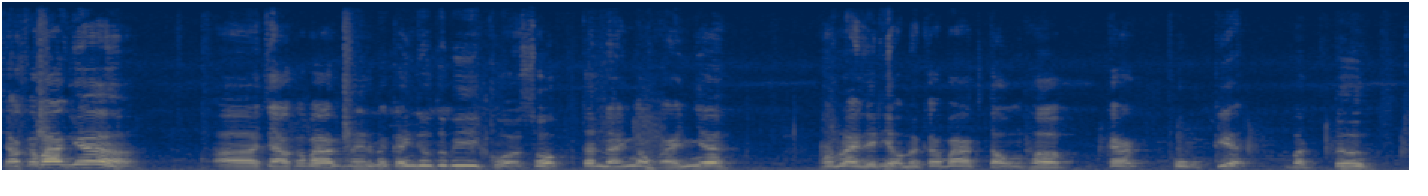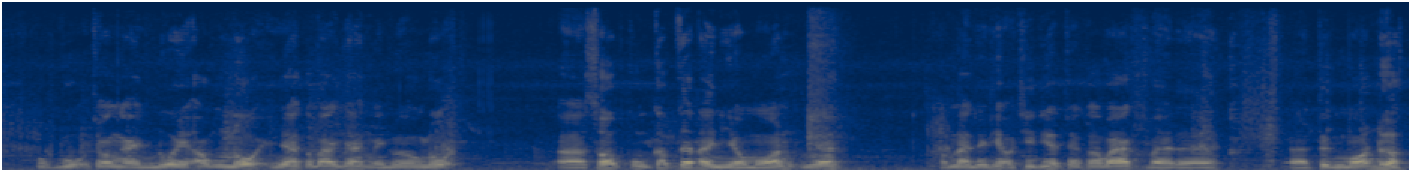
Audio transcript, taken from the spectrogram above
Chào các bác nhá. À, Chào các bác đến với kênh youtube của shop Tân Ánh Ngọc Ánh nhá. Hôm nay giới thiệu với các bác tổng hợp các phụ kiện vật tư phục vụ cho ngành nuôi ong nội nhá các bác nhá ngành nuôi ong nội. À, shop cung cấp rất là nhiều món nhá. Hôm nay giới thiệu chi tiết cho các bác về à, từng món được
